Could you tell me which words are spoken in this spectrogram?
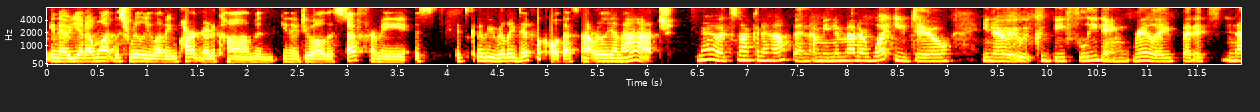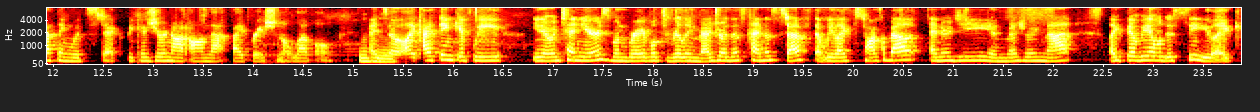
You know, yet I want this really loving partner to come and, you know, do all this stuff for me. It's it's going to be really difficult. That's not really a match. No, it's not going to happen. I mean, no matter what you do, you know, it could be fleeting, really, but it's nothing would stick because you're not on that vibrational level. Mm-hmm. And so, like, I think if we, you know, in 10 years, when we're able to really measure this kind of stuff that we like to talk about, energy and measuring that, like, they'll be able to see, like,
